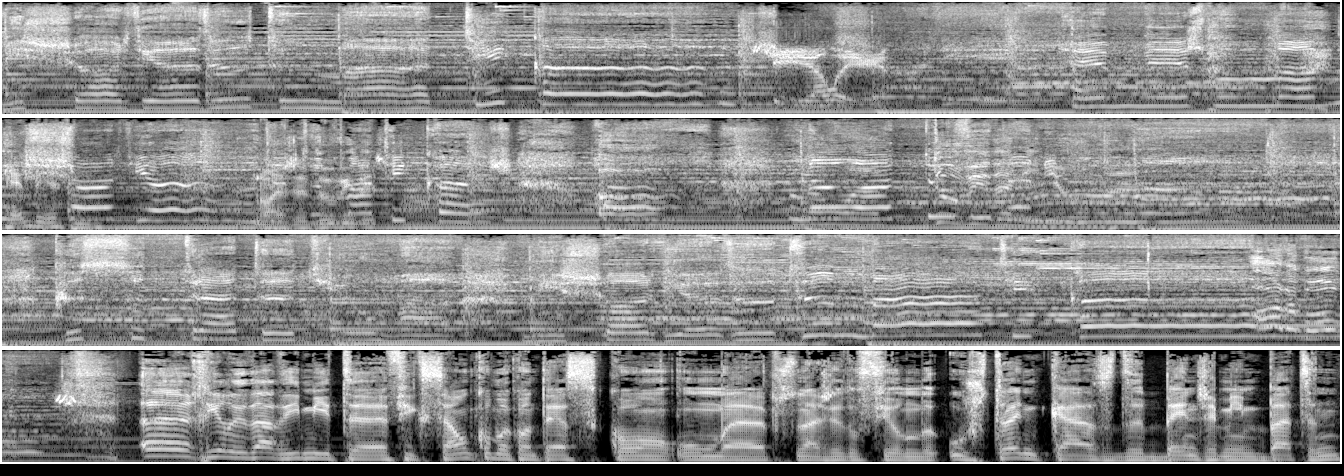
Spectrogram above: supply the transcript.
Mishória de temáticas. Ela é. É mesmo uma É mesmo. Não de haja dúvidas. Oh, não há dúvida nenhuma que se trata de uma mixória de temáticas. Ora bom! A realidade imita a ficção, como acontece com uma personagem do filme O Estranho Caso de Benjamin Button.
